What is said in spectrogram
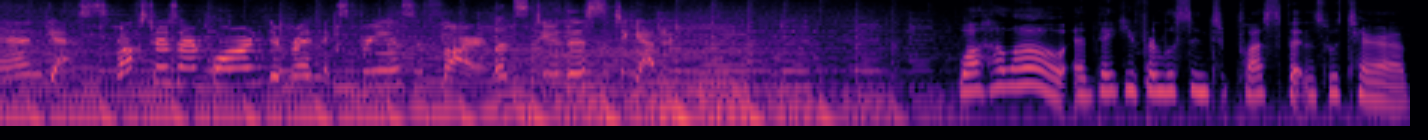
and guests. Rock stars aren't born, they're bred in experience and fire. Let's do this together. Well, hello, and thank you for listening to Plus Fitness with Tara.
